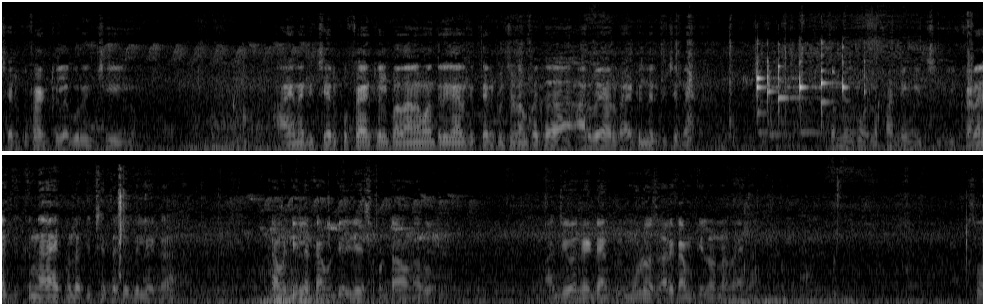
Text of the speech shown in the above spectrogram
చెరుకు ఫ్యాక్టరీల గురించి ఆయనకి చెరుకు ఫ్యాక్టరీలు ప్రధానమంత్రి గారికి తెరిపించడం పెద్ద అరవై ఆరు ఫ్యాక్టరీలు తెరిపించింది ఆయన. తొమ్మిది కోట్ల ఫండింగ్ ఇచ్చి ఇక్కడ నాయకులకి చిత్తశుద్ధి లేక కమిటీల కమిటీలు చేసుకుంటా ఉన్నారు. ఆ జీవన్ రెడ్డి అంకులు మూడోసారి కమిటీలో ఉన్నారు ఆయన. సో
